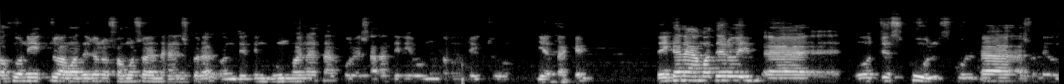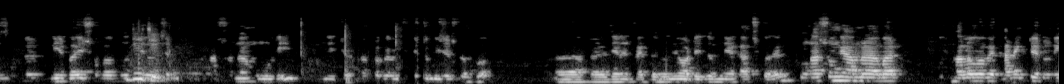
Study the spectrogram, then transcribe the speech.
তখনই একটু আমাদের জন্য সমস্যা হয় ম্যানেজ করা। কারণ যেদিন ঘুম হয় না তারপরে সারাদিনই ও মোটামুটি একটু ইয়ে থাকে। তো এখানে আমাদের ওই ওর যে স্কুল স্কুলটা আসলে স্কুলের নির্বাহী সভাপতি হচ্ছে সোনা মুহুরি উনি চট্টগ্রাম শিশু বিশেষজ্ঞ। আপনারা জেনে থাকবেন উনি অটিজম নিয়ে কাজ করেন। ওনার সঙ্গে আমরা আবার ভালোভাবে কানেক্টেড উনি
